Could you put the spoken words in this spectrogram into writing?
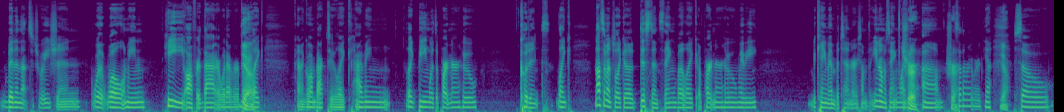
been in that situation. Well, well, I mean, he offered that or whatever, but Yeah. like kind of going back to like having like being with a partner who couldn't like not so much like a distance thing, but like a partner who maybe became impotent or something. You know what I'm saying? Like sure. um Sure. is that the right word? Yeah. Yeah. So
